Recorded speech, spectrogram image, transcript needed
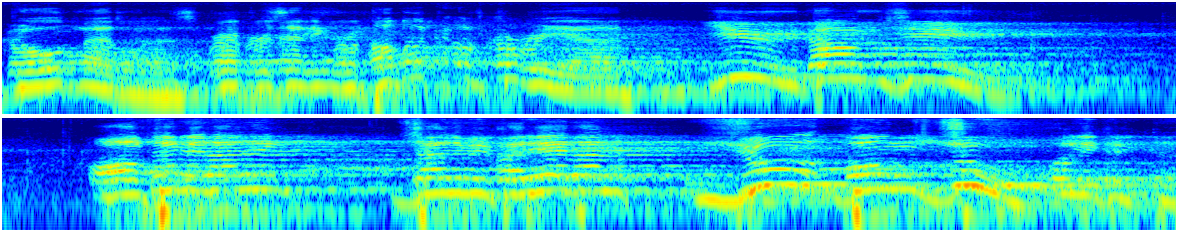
Gold medalist, representing Republic of Korea, Yu Dongju. oltin medalning janubiy koreyadan yu dongju qo'lga kiritdi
